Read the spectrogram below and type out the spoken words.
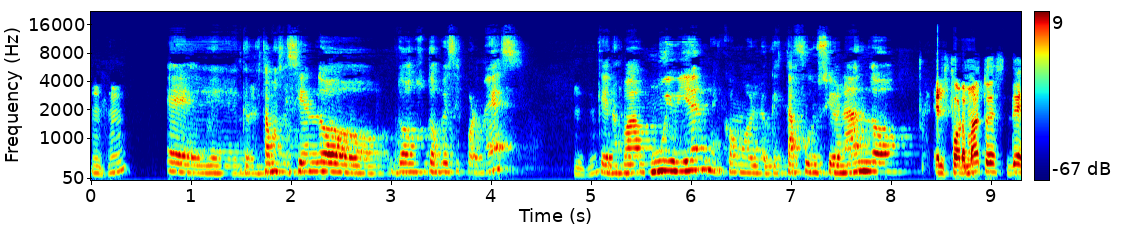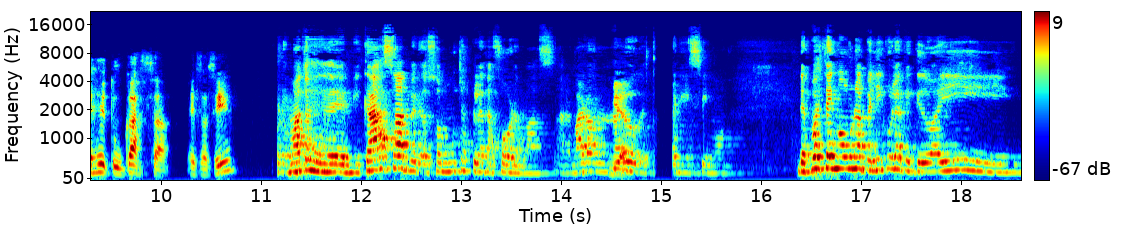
eh, que lo estamos haciendo dos, dos veces por mes, que nos va muy bien, es como lo que está funcionando. El formato es desde tu casa, ¿es así? El formato es desde mi casa, pero son muchas plataformas. Armaron Bien. algo que está buenísimo. Después tengo una película que quedó ahí,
